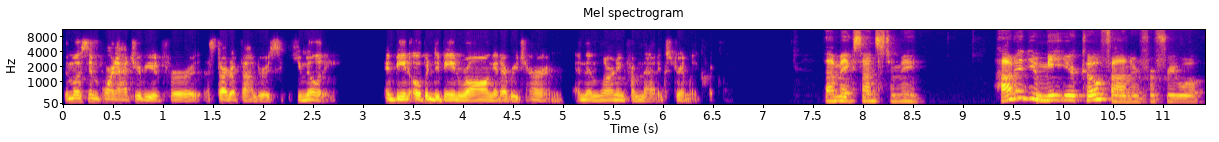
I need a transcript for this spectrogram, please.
the most important attribute for a startup founder is humility. And being open to being wrong at every turn and then learning from that extremely quickly. That makes sense to me. How did you meet your co founder for FreeWill?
